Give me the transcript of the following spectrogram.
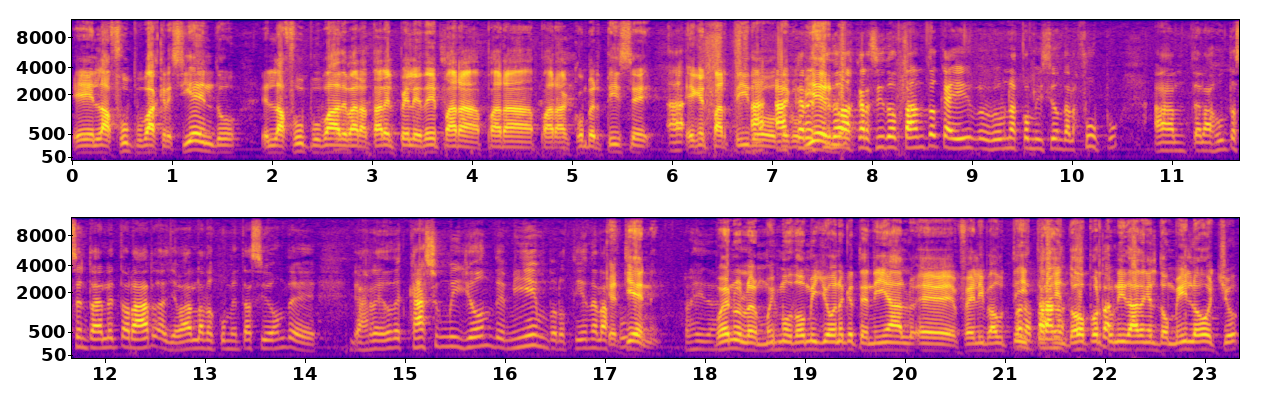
eh, la FUPU va creciendo, la FUPU va a desbaratar el PLD para, para, convertirse en el partido de gobierno. ha crecido tanto que hay una comisión de la FUPU ante la Junta Central Electoral a llevar la documentación de, alrededor de casi un millón de miembros tiene la que tiene. Bueno, los mismos dos millones que tenía eh, Félix Bautista en dos oportunidades en el 2008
